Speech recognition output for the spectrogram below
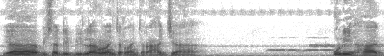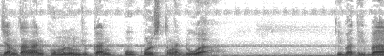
Ya bisa dibilang lancar-lancar aja. Kulihat jam tanganku menunjukkan pukul setengah dua. Tiba-tiba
